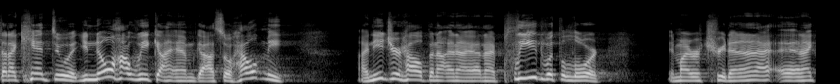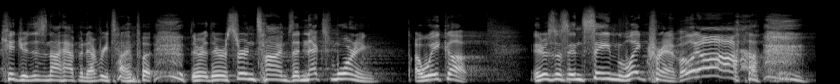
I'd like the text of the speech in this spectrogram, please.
that I can't do it. You know how weak I am, God, so help me. I need your help. And I, and I, and I plead with the Lord in my retreat. And I, and I kid you, this has not happened every time, but there, there are certain times the next morning I wake up there's this insane leg cramp. I'm like, ah!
